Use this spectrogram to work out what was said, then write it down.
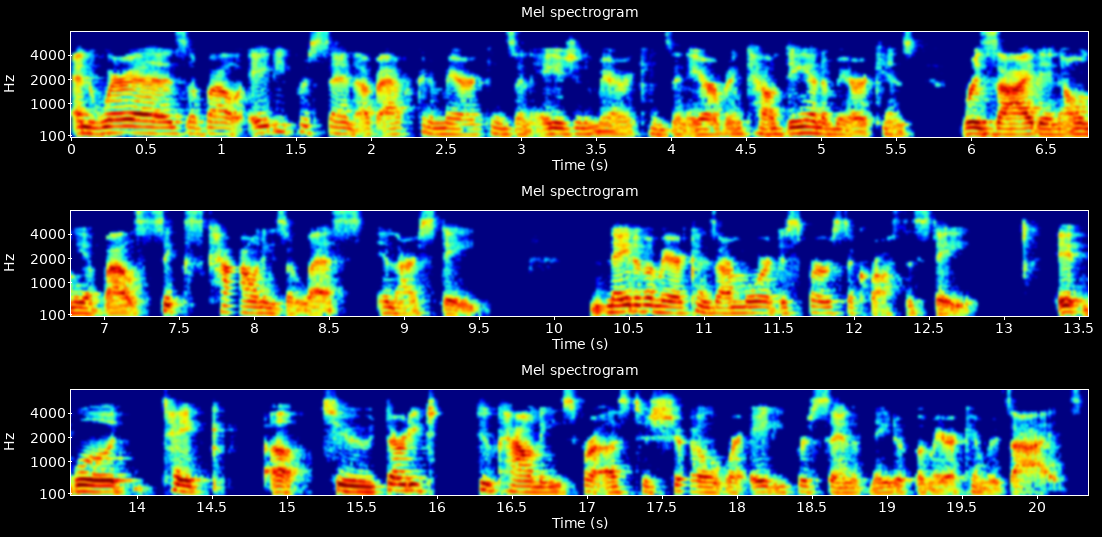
And whereas about 80% of African Americans and Asian Americans and Arab and Chaldean Americans reside in only about six counties or less in our state, Native Americans are more dispersed across the state. It would take up to 32 counties for us to show where 80% of Native American resides.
